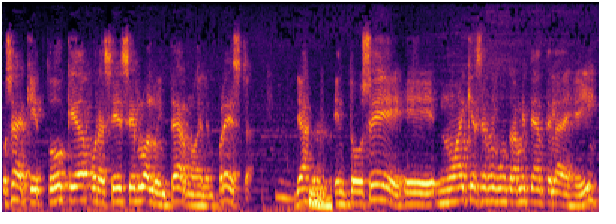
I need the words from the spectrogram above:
O sea, que todo queda, por así decirlo, a lo interno de la empresa. ¿ya? Entonces, eh, no hay que hacer ningún trámite ante la DGI.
